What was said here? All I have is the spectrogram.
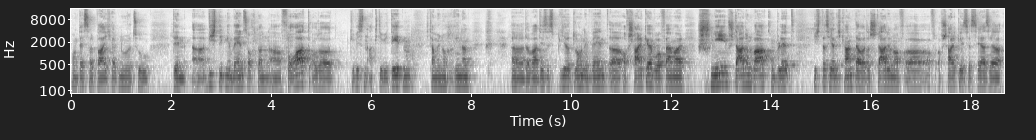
und deshalb war ich halt nur zu den äh, wichtigen Events auch dann äh, vor Ort oder gewissen Aktivitäten. Ich kann mich noch erinnern, äh, da war dieses Biathlon-Event äh, auf Schalke, wo auf einmal Schnee im Stadion war, komplett, ich das ja nicht kannte, aber das Stadion auf, äh, auf, auf Schalke ist ja sehr, sehr,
